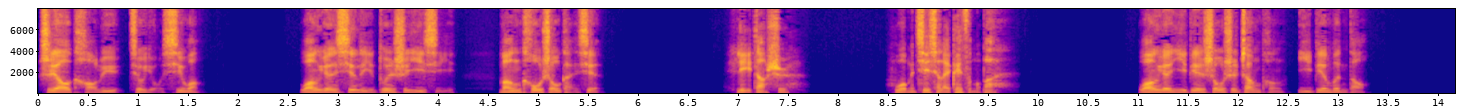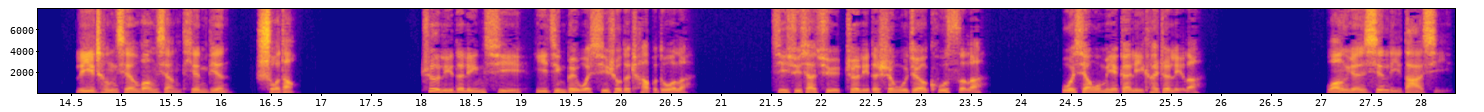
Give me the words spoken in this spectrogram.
只要考虑，就有希望。”王源心里顿时一喜，忙叩首感谢。李大师，我们接下来该怎么办？王源一边收拾帐篷，一边问道。李承前望向天边，说道：“这里的灵气已经被我吸收的差不多了，继续下去，这里的生物就要枯死了。我想，我们也该离开这里了。”王源心里大喜，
